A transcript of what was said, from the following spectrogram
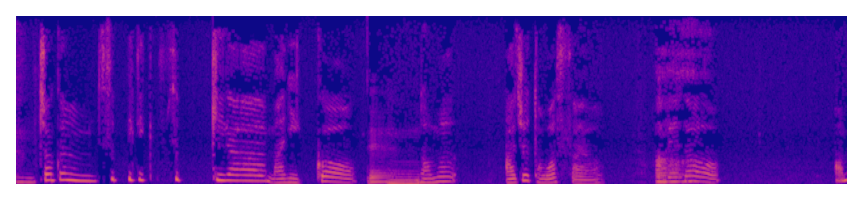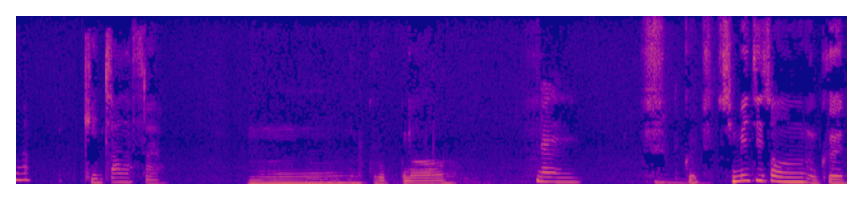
음, 조금 습기, 습기가 많이 있고 네. 음, 너무 아주 더웠어요. 아, 그래서 아마 괜찮았어요. 음, 그렇구나. 네. 그, 심해지성 그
